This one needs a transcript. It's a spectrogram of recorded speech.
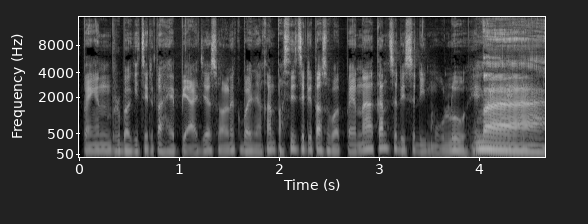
pengen berbagi cerita happy aja soalnya kebanyakan pasti cerita sobat pena kan sedih-sedih mulu. happy. Nah,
